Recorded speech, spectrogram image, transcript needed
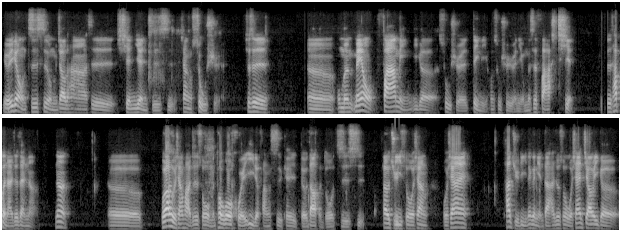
有一个种知识，我们叫它是先验知识，像数学，就是嗯、呃，我们没有发明一个数学定理或数学原理，我们是发现，就是它本来就在那。那呃，柏拉图的想法就是说，我们透过回忆的方式可以得到很多知识。他有举例说，像我现在。他举例那个年代，他就说：“我现在教一个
